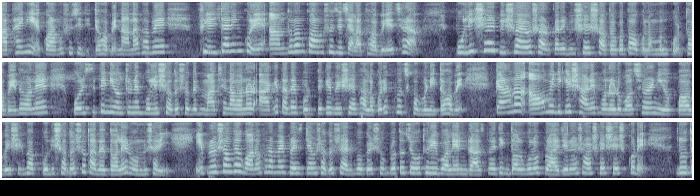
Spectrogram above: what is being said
মাথায় নিয়ে কর্মসূচি দিতে হবে। নানাভাবে ফিল্টারিং করে আন্দোলন কর্মসূচি চালাতে হবে। এছাড়া পুলিশের বিষয়েও সরকারের বিশেষ সতর্কতা অবলম্বন করতে হবে। এ ধরনের পরিস্থিতি নিয়ন্ত্রণে পুলিশ সদস্যদের মাঠে নামানোর আগে তাদের প্রত্যেকের বিষয়ে ভালো করে খোঁজ খবর নিতে হবে। কেননা আওয়ামী লীগের সাড়ে পনেরো বছরে নিয়োগ পাওয়া বেশিরভাগ পুলিশ সদস্য তাদের দলের অনুসারী। এ প্রসঙ্গে গণফোরামের প্রেসিডেন্ট সদস্য অ্যাডভোকেট সুব্রত চৌধুরী বলেন, রাজনৈতিক দলগুলো প্রয়োজনীয় সংস্কার শেষ করে দ্রুত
